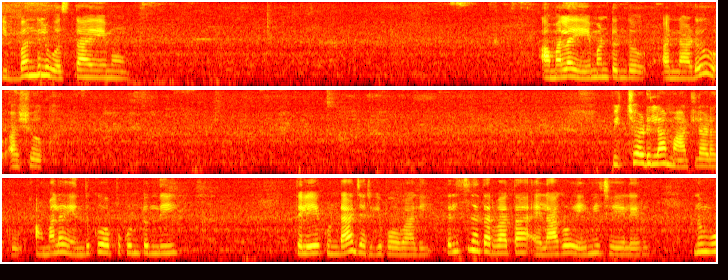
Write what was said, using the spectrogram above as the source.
ఇబ్బందులు వస్తాయేమో. అమల ఏమంటుందో అన్నాడు అశోక్. పిచ్చోడిలా మాట్లాడకు. అమల ఎందుకు ఒప్పుకుంటుంది? తెలియకుండా జరిగిపోవాలి. తెలిసిన తర్వాత ఎలాగో ఏమీ చేయలేరు. నువ్వు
